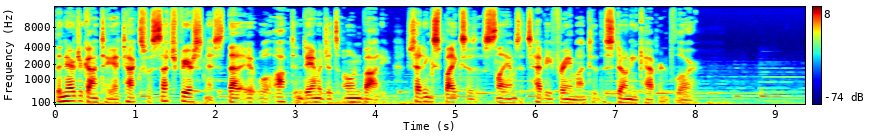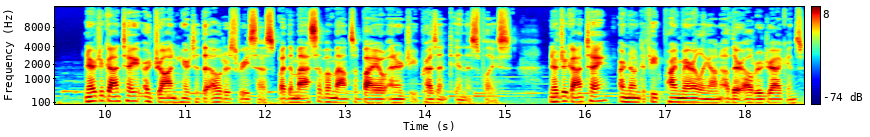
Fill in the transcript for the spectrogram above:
The Nergigante attacks with such fierceness that it will often damage its own body, shedding spikes as it slams its heavy frame onto the stony cavern floor. Nergigante are drawn here to the Elder's Recess by the massive amounts of bioenergy present in this place. Nergigante are known to feed primarily on other elder dragons,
